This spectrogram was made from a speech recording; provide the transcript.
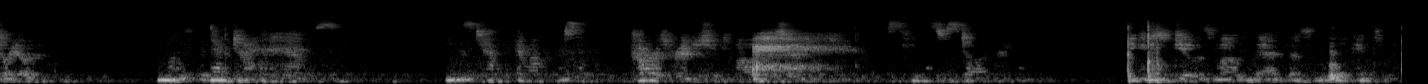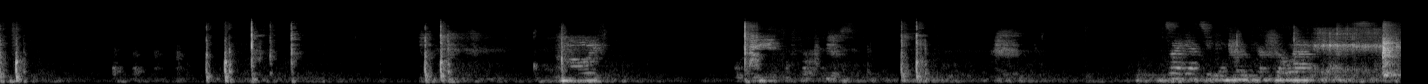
Toyota. The Toyota? Molly would never drive that house. He must have the wrong person. The car is registered to Molly Cassell. He must have stolen her identity. You can just give us Molly's address and we'll look into it. Molly, what do you prefer this? So I guess you can come here for afterwards. We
